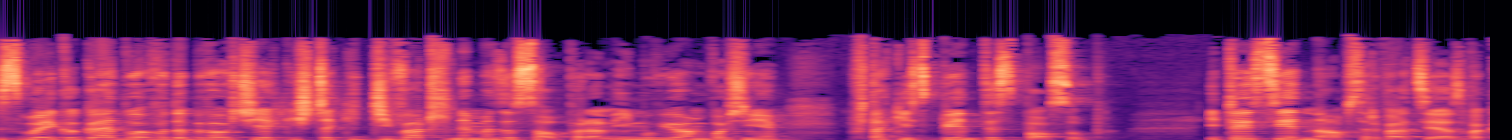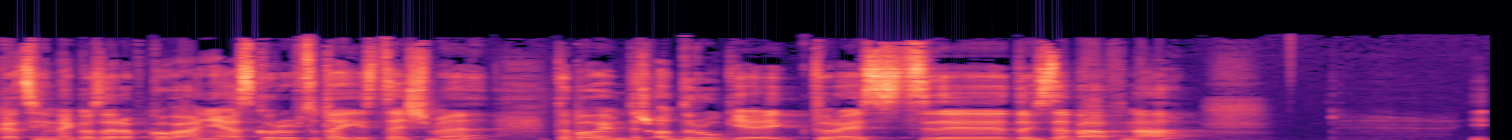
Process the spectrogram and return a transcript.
z mojego gadła wydobywał się jakiś taki dziwaczny mezzosopran i mówiłam właśnie w taki spięty sposób. I to jest jedna obserwacja z wakacyjnego zarobkowania, a skoro już tutaj jesteśmy, to powiem też o drugiej, która jest yy, dość zabawna. Yy,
